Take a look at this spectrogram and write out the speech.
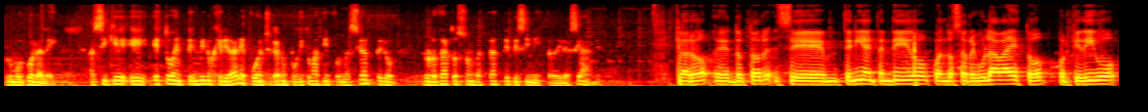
promulgó la ley. Así que eh, esto en términos generales puedo entregar un poquito más de información, pero, los datos son bastante pesimistas, desgraciadamente. Claro, eh, doctor, se tenía entendido cuando se regulaba esto, porque digo,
